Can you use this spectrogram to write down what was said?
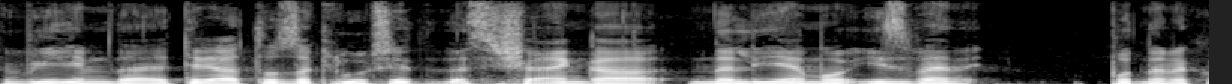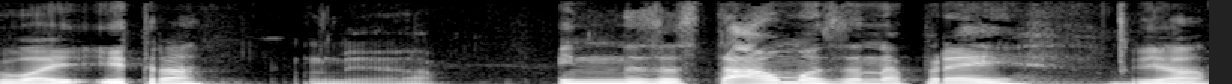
vidim, da je treba to zaključiti, da si še enega nalijemo izven, pod narekovaj etra. Ja. In zastavimo za naprej. Ja.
